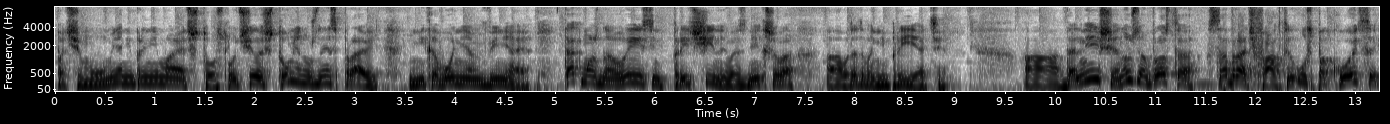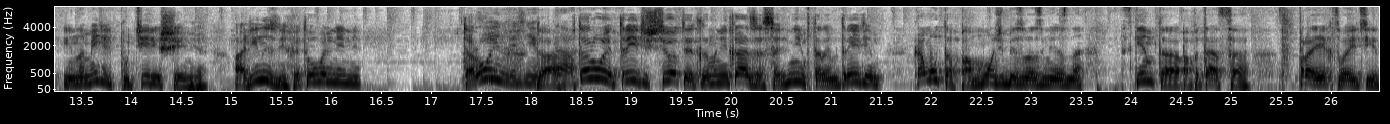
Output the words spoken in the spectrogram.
почему у меня не принимает, что случилось, что мне нужно исправить, никого не обвиняя. Так можно выяснить причины возникшего а, вот этого неприятия. А дальнейшее нужно просто собрать факты, успокоиться и наметить пути решения. Один из них – это увольнение. Второй, Один из них, да, да. второй, третий, четвертый, коммуникация с одним, вторым, третьим. Кому-то помочь безвозмездно, с кем-то попытаться в проект войти.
